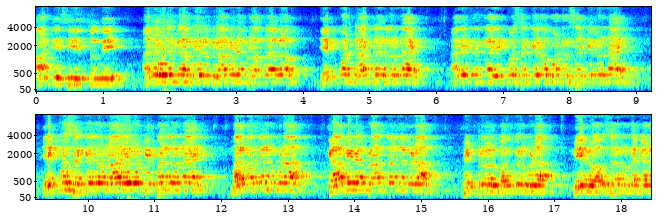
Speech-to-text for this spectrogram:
ఆర్టీసీ ఇస్తుంది. అదే విధంగా మీరు గ్రామీణ ప్రాంతాల్లో ఎక్కువ ట్రాక్టర్లు ఉన్నాయి అదేవిధంగా ఎక్కువ సంఖ్యలో మోటార్ సైకిళ్ళు ఉన్నాయి ఎక్కువ సంఖ్యలో లారీలు టిప్పర్లు ఉన్నాయి మనమందరం కూడా గ్రామీణ ప్రాంతాల్లో కూడా పెట్రోల్ బంకులు కూడా మీరు అవసరం ఉన్న కాడ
